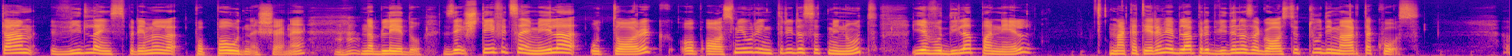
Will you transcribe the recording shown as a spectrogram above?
tam videla in spremljala popovdne še ne, uh -huh. na Bledu. Zdaj, Štefica je imela v torek ob 8.30 minut, je vodila panel, na katerem je bila predvidena za gostjo tudi Marta Kos. Uh,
